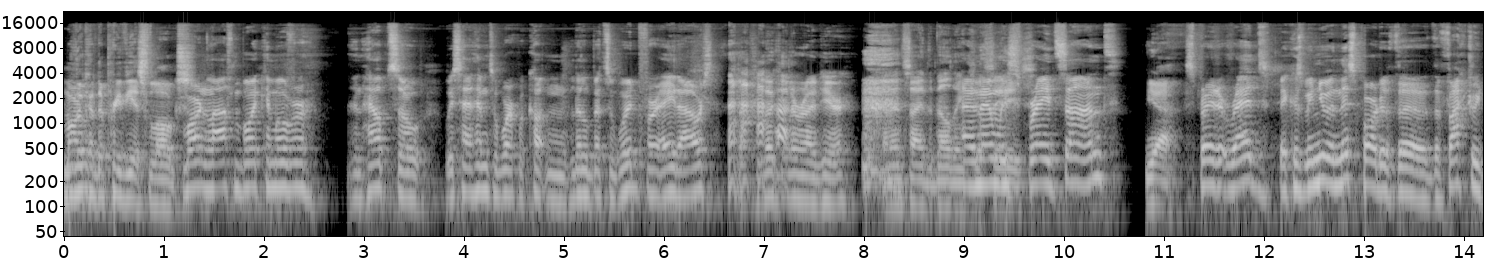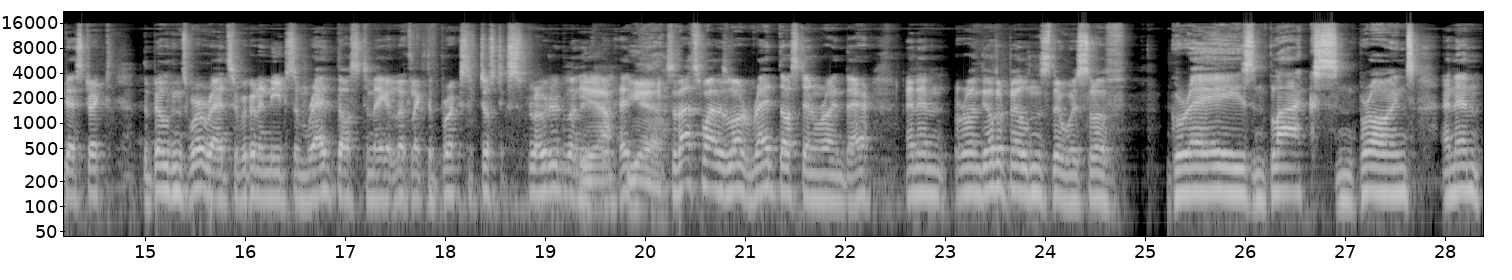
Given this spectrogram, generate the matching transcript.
Look at the previous vlogs. Martin Laughing Boy came over and helped, so we set him to work with cutting little bits of wood for eight hours. Looking around here and inside the building. and you'll then we see these. sprayed sand, yeah. sprayed it red, because we knew in this part of the, the factory district, the buildings were red, so we're going to need some red dust to make it look like the bricks have just exploded when they Yeah, hit. yeah. So that's why there's a lot of red dust in around there. And then around the other buildings, there was sort of greys and blacks and browns. And then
